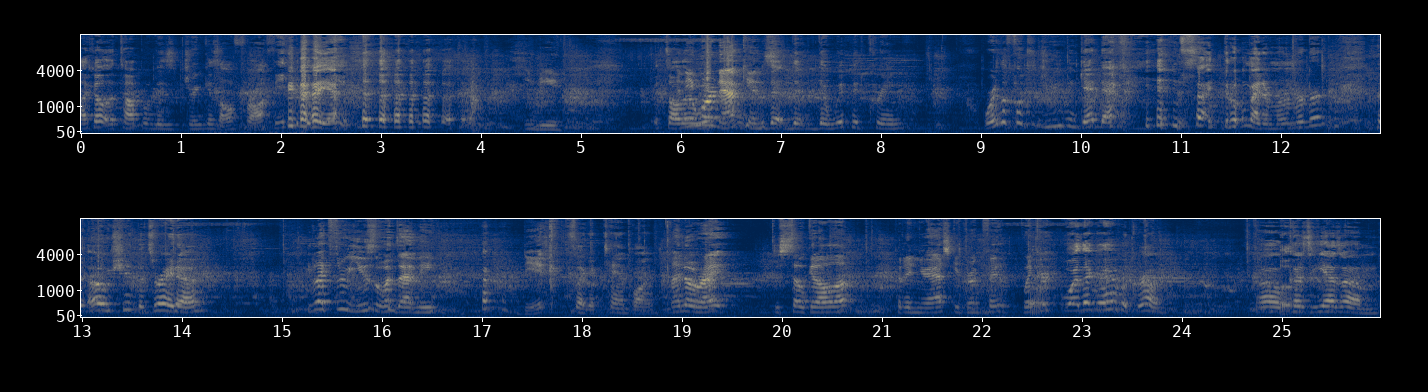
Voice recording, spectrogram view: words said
I like how the top of his drink is all frothy. yeah. Indeed. It's It's all I need the more whip- napkins. The, the, the whipped cream. Where the fuck did you even get napkins? I threw him at him, remember? oh shit, that's right, huh? He like threw used ones at me. Dick. It's like a tampon. I know, right? Just soak it all up, put it in your ass, get drunk fi- liquor. Why'd that guy have a crown? Oh, because he has, um,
